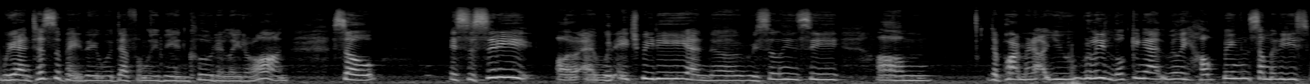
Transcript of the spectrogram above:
we anticipate they will definitely be included later on. So, is the city uh, with HPD and the resiliency um, department, are you really looking at really helping some of these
